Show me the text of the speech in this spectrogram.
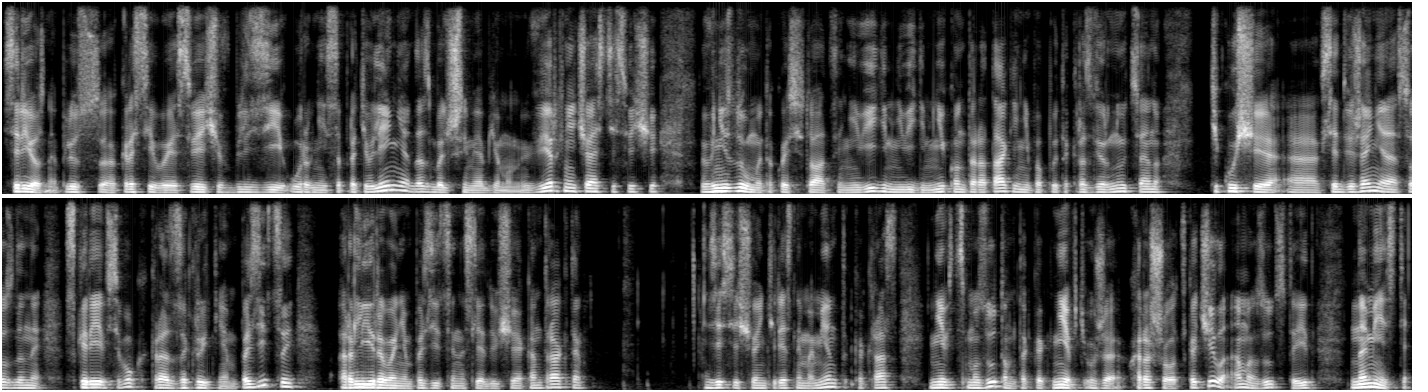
серьезное. Плюс красивые свечи вблизи уровней сопротивления, да, с большими объемами в верхней части свечи. Внизу мы такой ситуации не видим, не видим ни контратаки, ни попыток развернуть цену текущие э, все движения созданы, скорее всего, как раз закрытием позиций, ролированием позиций на следующие контракты. Здесь еще интересный момент, как раз нефть с мазутом, так как нефть уже хорошо отскочила, а мазут стоит на месте.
